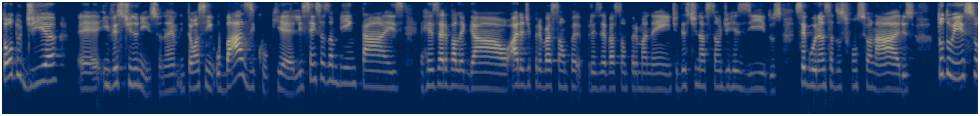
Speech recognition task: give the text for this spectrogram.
todo dia é, investindo nisso, né? Então, assim, o básico que é licenças ambientais, reserva legal, área de preservação, preservação permanente, destinação de resíduos, segurança dos funcionários, tudo isso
